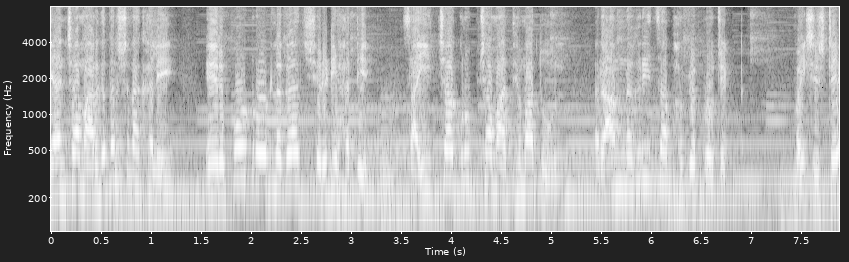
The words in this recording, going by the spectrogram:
यांच्या मार्गदर्शनाखाली एअरपोर्ट रोड लगत शिर्डी हद्दीत साईच्या ग्रुपच्या माध्यमातून रामनगरीचा भव्य प्रोजेक्ट. वैशिष्ट्ये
